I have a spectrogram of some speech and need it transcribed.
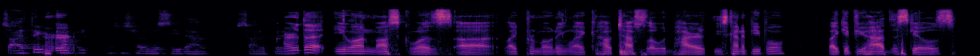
So I think heard- companies are also starting to see that side of things. I heard that Elon Musk was uh like promoting like how Tesla would hire these kind of people. Like if you had the skills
